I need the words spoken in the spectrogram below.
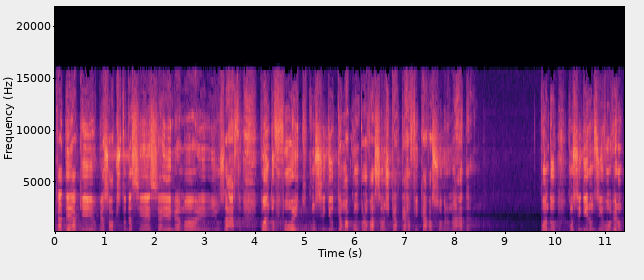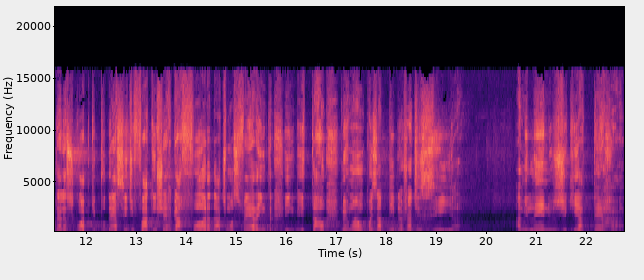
Cadê aqui o pessoal que estuda ciência aí, meu irmão, e, e, os astros? Quando foi que conseguiu ter uma comprovação de que a Terra ficava sobre o nada? Quando conseguiram desenvolver um telescópio que pudesse de fato enxergar fora da atmosfera e, e, e tal, meu irmão, pois a Bíblia já dizia há milênios de que a Terra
